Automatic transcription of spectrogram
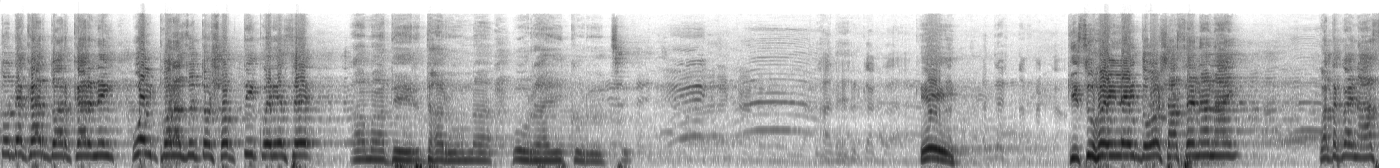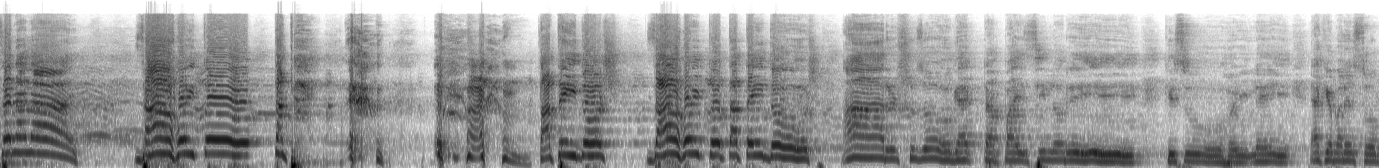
তো দেখার দরকার নেই। ওই পরাজিত শক্তি করেছে। আমাদের ধারণা ওরাই করেছে। কিছু হইলেই দোষ আছে না নাই? কথা কয় না, আছে না নাই? যা হইতো তাতে তাতেই দোষ, যা হইতো তাতেই দোষ। আর সুযোগ একটা পাইছিল রে। কিছু হইলেই একেবারে চোখ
